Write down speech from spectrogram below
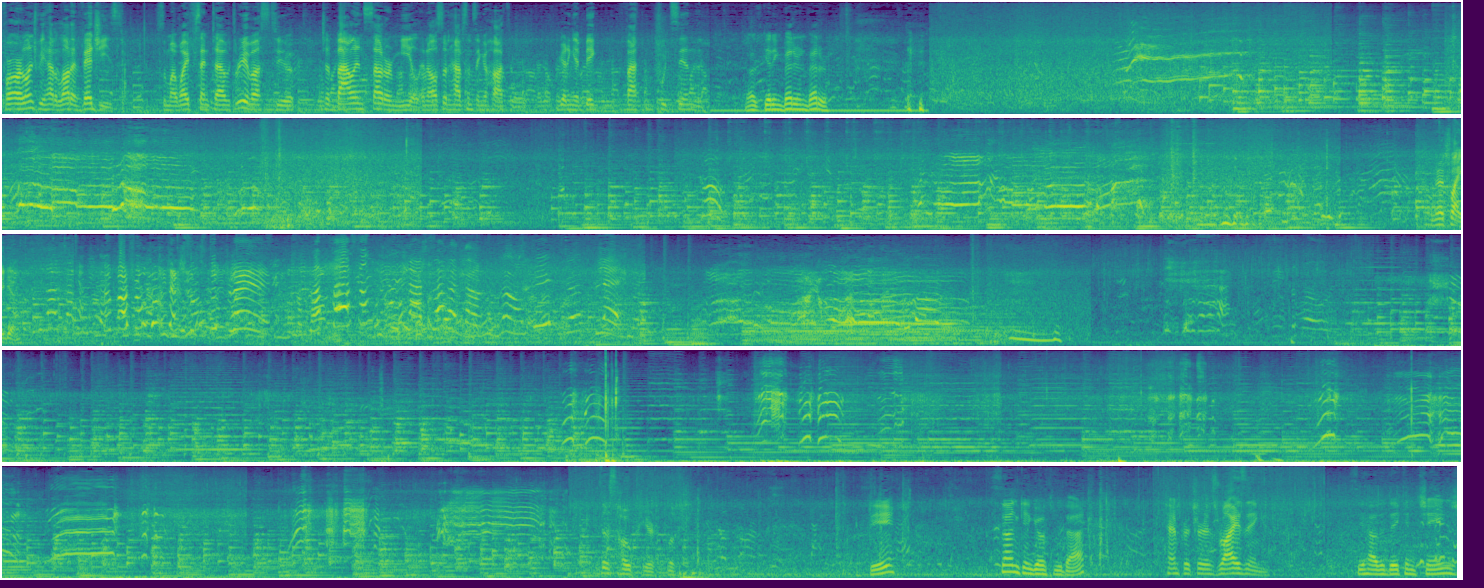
For our lunch we had a lot of veggies. So my wife sent out three of us to to balance out our meal and also to have something hot. We're getting a big fat poutine. No, it's getting better and better. I'm gonna try again. Papa, There's hope here. Look. See? Sun can go through that. Temperature is rising. See how the day can change?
